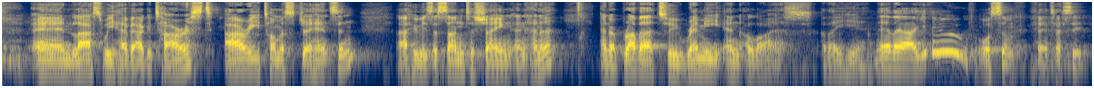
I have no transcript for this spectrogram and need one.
and last we have our guitarist, Ari Thomas Johansson, uh, who is a son to Shane and Hannah, and a brother to Remy and Elias. Are they here? There they are. You awesome, fantastic.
